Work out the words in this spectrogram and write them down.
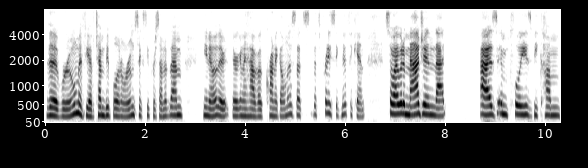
the room, if you have 10 people in a room, 60% of them, you know, they're, they're going to have a chronic illness. That's, that's pretty significant. So I would imagine that as employees become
